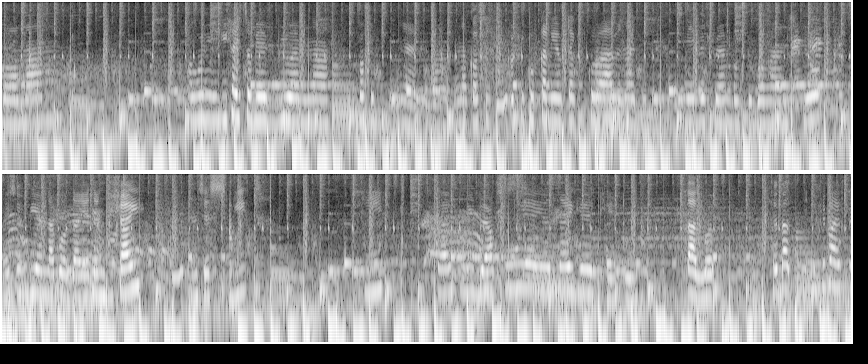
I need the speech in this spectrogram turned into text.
bo mam Ogólnie dzisiaj sobie wbiłem na koszyk, koszyk, koszykówka mnie tak wkurała, że nawet nie wyszłem, bo próbowałem skill. No i sobie wbiłem na Golda jeden dzisiaj, więc jest git. I teraz mi brakuje jednej gierki tu. Tak, bo chyba, chyba jeszcze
